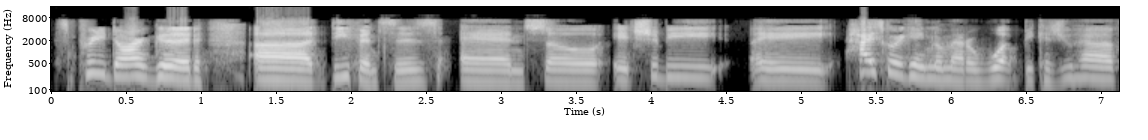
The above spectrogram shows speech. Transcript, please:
some pretty darn good uh, defenses, and so it should be a high scoring game no matter what because you have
